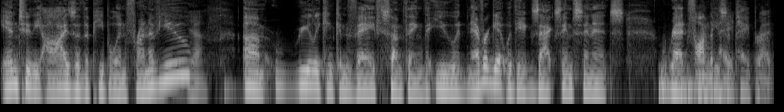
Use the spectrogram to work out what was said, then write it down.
into the eyes of the people in front of you Yeah. um, really can convey something that you would never get with the exact same sentence read from On a the piece page. of paper. Right.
